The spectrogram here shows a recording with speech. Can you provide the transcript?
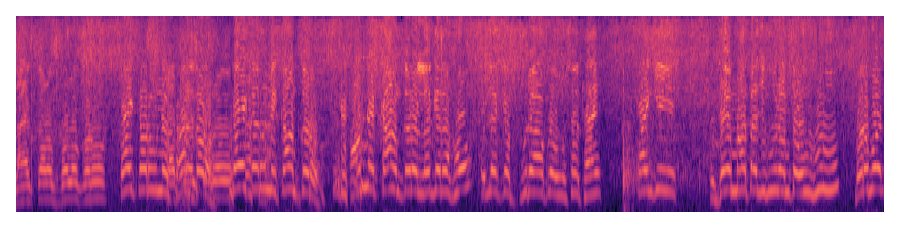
લાઈક કરો ફોલો કરો. કઈ કરવું ને કામ કરો. કરો. કઈ કરવું ને કામ કરો. અમને કામ કરો લગે રાખો એટલે કે પૂરા આપણે ઓછા થાય. કારણ કે જય માતાજી બોલામ તો ઉભું બરોબર?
